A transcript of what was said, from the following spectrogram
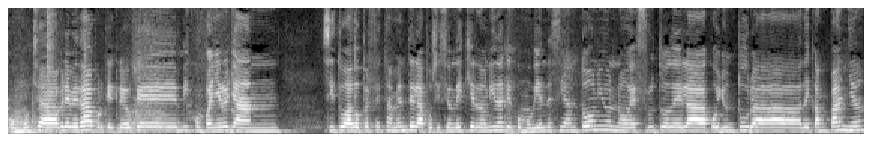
con mucha brevedad, porque creo que mis compañeros ya han situado perfectamente la posición de Izquierda Unida, que como bien decía Antonio, no es fruto de la coyuntura de campaña,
